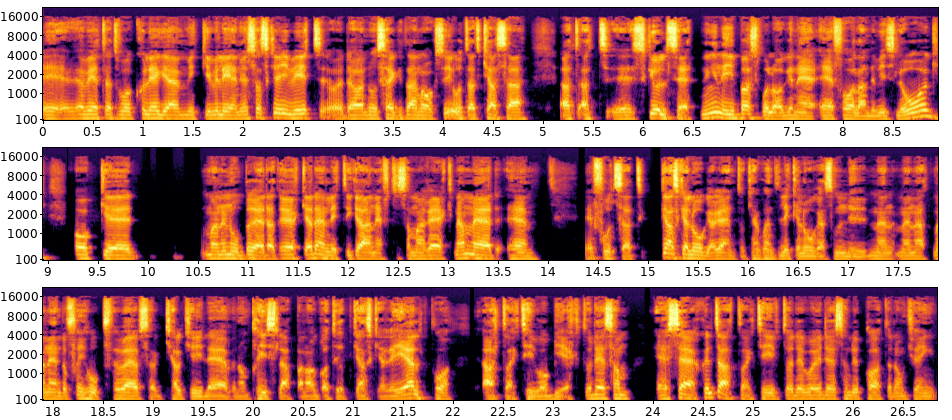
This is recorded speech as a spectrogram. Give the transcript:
eh, jag vet att vår kollega Micke Wilenius har skrivit, och det har nog säkert andra också gjort, att, kassa, att, att eh, skuldsättningen i börsbolagen är, är förhållandevis låg. Och eh, man är nog beredd att öka den lite grann eftersom man räknar med eh, fortsatt ganska låga räntor, kanske inte lika låga som nu, men, men att man ändå får ihop förvärvskalkyler även om prislapparna har gått upp ganska rejält på attraktiva objekt. Och det som är särskilt attraktivt, och det var ju det som du pratade om kring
